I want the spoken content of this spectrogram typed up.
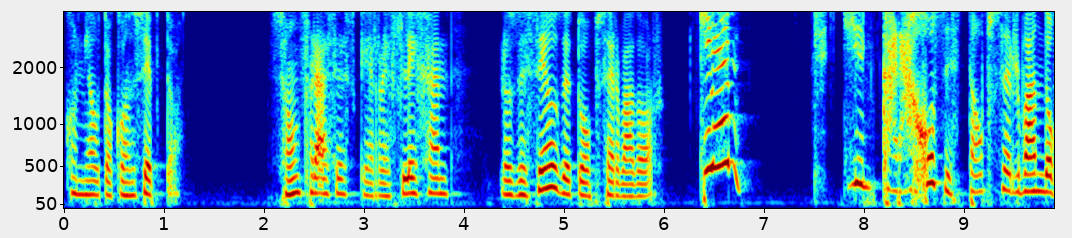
con mi autoconcepto. Son frases que reflejan los deseos de tu observador. ¿Quién? ¿Quién carajos está observando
